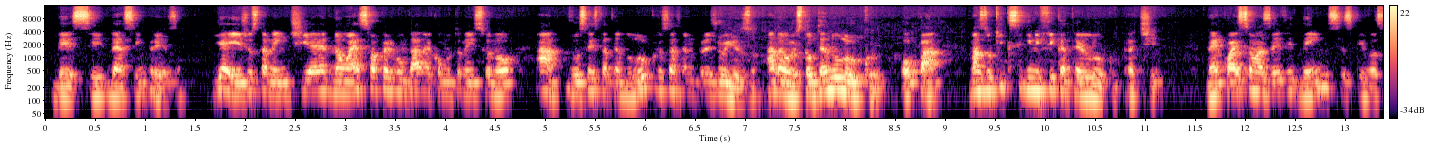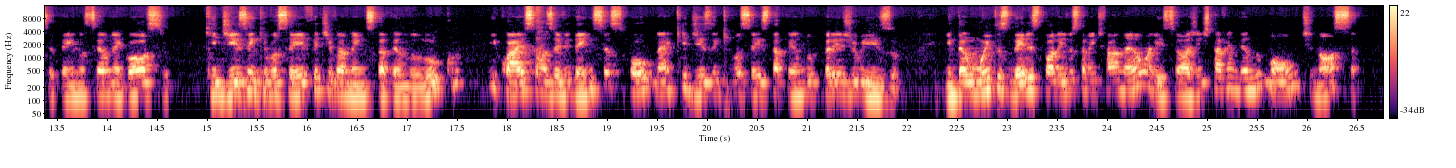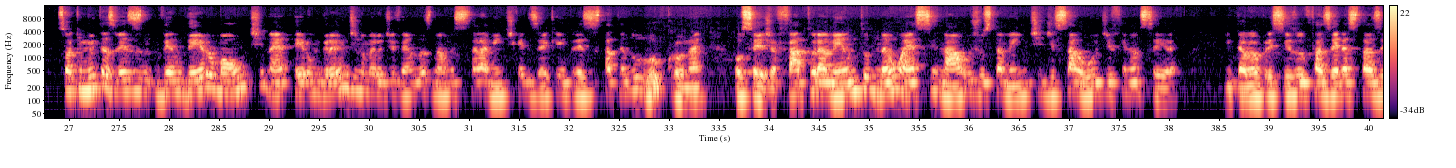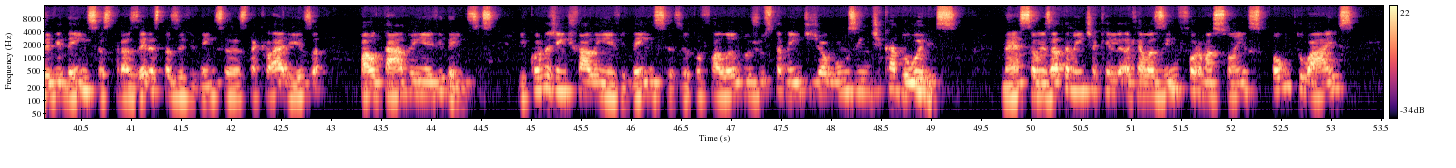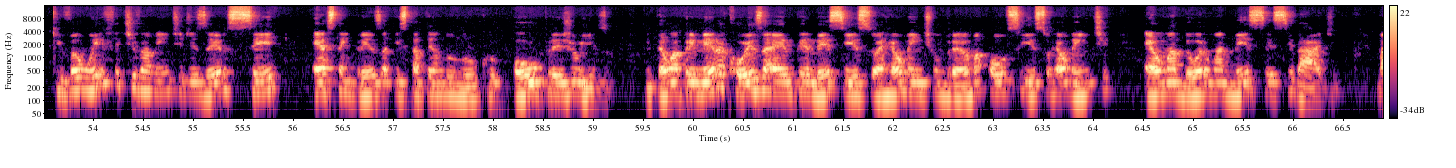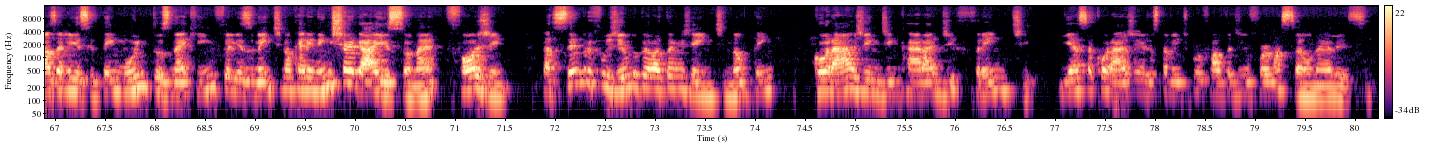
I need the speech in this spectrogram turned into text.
desse, dessa empresa. E aí, justamente, é, não é só perguntar, né, como tu mencionou, ah, você está tendo lucro ou está tendo prejuízo? Ah, não, eu estou tendo lucro. Opa, mas o que, que significa ter lucro para ti? Né, quais são as evidências que você tem no seu negócio que dizem que você efetivamente está tendo lucro e quais são as evidências ou né, que dizem que você está tendo prejuízo. Então, muitos deles podem justamente falar, não, Alice, ó, a gente está vendendo um monte, nossa, só que muitas vezes vender um monte, né, ter um grande número de vendas, não necessariamente quer dizer que a empresa está tendo lucro, né? Ou seja, faturamento não é sinal justamente de saúde financeira. Então eu preciso fazer estas evidências, trazer estas evidências, esta clareza pautado em evidências. E quando a gente fala em evidências, eu estou falando justamente de alguns indicadores, né? São exatamente aquele, aquelas informações pontuais que vão efetivamente dizer se esta empresa está tendo lucro ou prejuízo. Então, a primeira coisa é entender se isso é realmente um drama ou se isso realmente é uma dor, uma necessidade. Mas, Alice, tem muitos, né, que infelizmente não querem nem enxergar isso, né? Fogem, tá sempre fugindo pela tangente, não tem coragem de encarar de frente. E essa coragem é justamente por falta de informação, né, Alice?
